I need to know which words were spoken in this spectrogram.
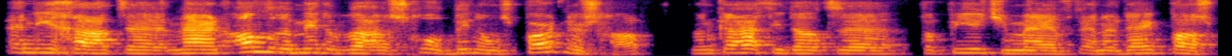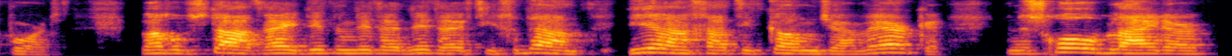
En die gaat uh, naar een andere middelbare school binnen ons partnerschap. Dan krijgt hij dat uh, papiertje mee, of het NOD-paspoort, waarop staat, hey, dit en dit en dit heeft hij gedaan. Hieraan gaat hij het komend jaar werken. En de schoolopleider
